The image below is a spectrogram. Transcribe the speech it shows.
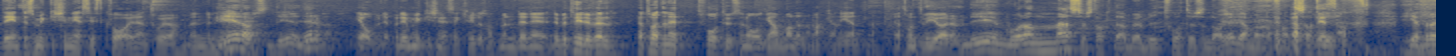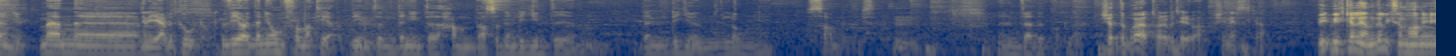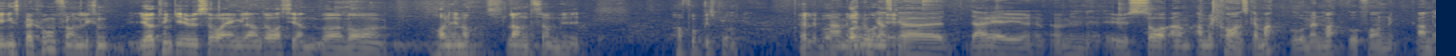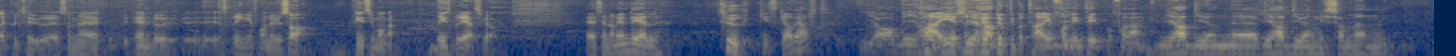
Det är inte så mycket kinesiskt kvar i den tror jag. Men den Det är heter... det, det, det är det väl? Ja, men det, det är mycket kinesiska kryddor och sånt. Men är, det betyder väl... Jag tror att den är 2000 år gammal den här mackan egentligen. Jag tror inte vi gör den... Det är våran masterstock där börjar bli 2000 dagar gammal i alla fall. Så Det är vi hedrar den ju. Men... Eh, Den är jävligt god dock. vi har, den är omformaterad. Det är Mm. inte, Den är inte ham, alltså den ligger inte i en... Den ligger i en lång sub liksom. Mm. Den är väldigt populär. Kött och bröd tror jag det betyder va? Kinesiska. Vil- Vilka länder liksom har ni inspiration från? Liksom, jag tänker USA, England, Asien. Vad, vad, har ni något land som ni har fokus på? Eller vad, Ja, men det är nog ganska... Där är ju jag men, USA, am, amerikanska mackor, men mackor från andra kulturer som är, ändå eh, springer från USA. finns ju många. Det inspireras vi av. Eh, Sen har vi en del turkiska har vi haft. Ja, vi Thai, eftersom vi du är duktig på thai från din tid på Farang. vi hade ju en, eh, vi hade ju en, liksom en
